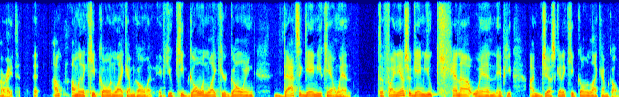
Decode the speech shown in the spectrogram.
All right. Eh, I'm, I'm going to keep going like I'm going. If you keep going like you're going, that's a game you can't win. The financial game you cannot win if you. I'm just going to keep going like I'm going.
